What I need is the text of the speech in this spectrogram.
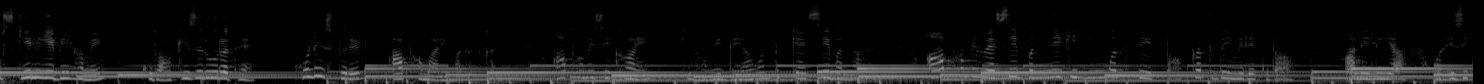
उसके लिए भी हमें खुदा की ज़रूरत है। होली स्पिरिट आप हमारी मदद करें। आप हमें सिखाएँ कि हमें दयावंत कैसे बनना है। आप हमें वैसे बनने की हिम्मत दे, ताकत दे मेरे खुदा। हालेलुया और इजिकियल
